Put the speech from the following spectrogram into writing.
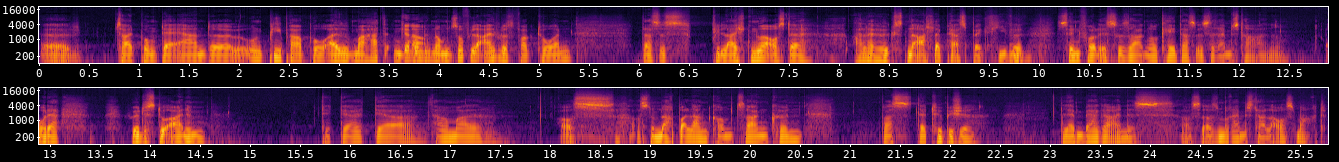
äh, Zeitpunkt der Ernte und pipapo. Also man hat im genau. Grunde genommen so viele Einflussfaktoren, dass es vielleicht nur aus der allerhöchsten Adlerperspektive mhm. sinnvoll ist zu sagen, okay, das ist Remstal. Ne? Oder würdest du einem, der, der, sagen wir mal, aus, aus einem Nachbarland kommt, sagen können, was der typische Lemberger eines aus, aus dem Remstal ausmacht.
